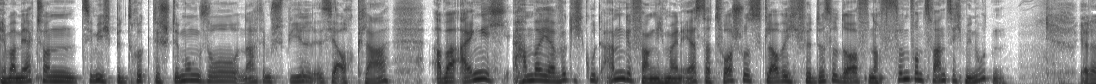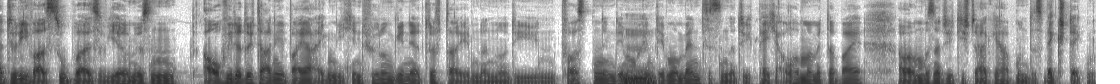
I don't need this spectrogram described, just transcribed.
Ja, man merkt schon ziemlich bedrückte Stimmung so nach dem Spiel, ist ja auch klar. Aber eigentlich haben wir ja wirklich gut angefangen. Ich meine, erster Torschuss, glaube ich, für Düsseldorf nach 25 Minuten. Ja, natürlich war es super. Also wir müssen auch wieder durch Daniel Bayer eigentlich in Führung gehen. Er trifft da eben dann nur den Pfosten in dem, mhm. in dem Moment. Das ist natürlich Pech auch immer mit dabei. Aber man muss natürlich die Stärke haben und das wegstecken.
